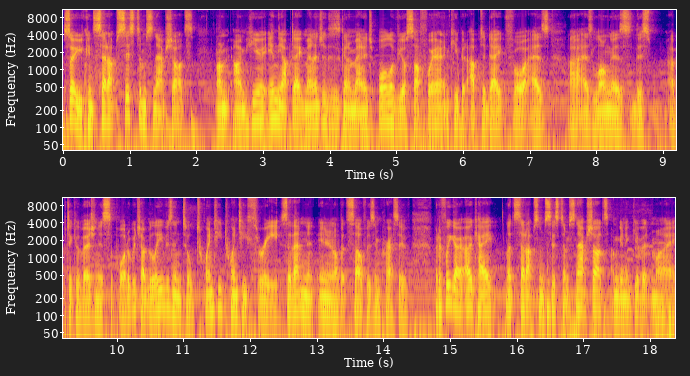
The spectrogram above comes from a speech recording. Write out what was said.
So you can set up system snapshots I'm, I'm, here in the update manager. This is going to manage all of your software and keep it up to date for as uh, as long as this a particular version is supported, which I believe is until 2023. So that in, and of itself is impressive. But if we go, okay, let's set up some system snapshots. I'm going to give it my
